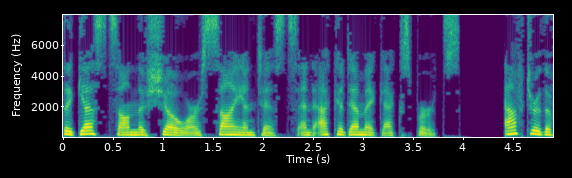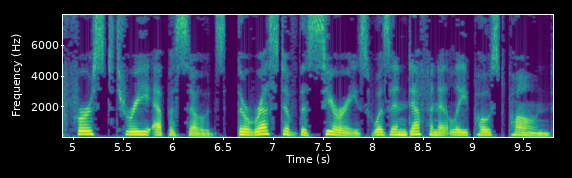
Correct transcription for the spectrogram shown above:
The guests on the show are scientists and academic experts. After the first three episodes, the rest of the series was indefinitely postponed.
